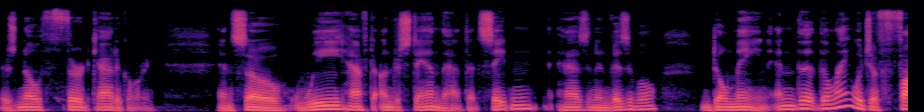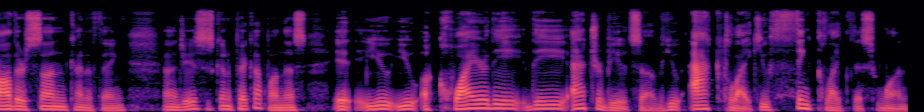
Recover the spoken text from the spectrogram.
There's no third category. And so we have to understand that, that Satan has an invisible domain. And the, the language of father son kind of thing, uh, Jesus is going to pick up on this. It, you, you acquire the, the attributes of, you act like, you think like this one.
